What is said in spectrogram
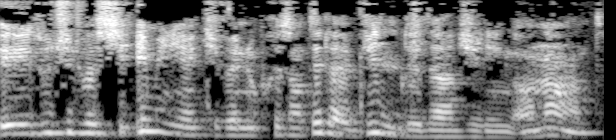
Et tout de suite, voici Emilia qui va nous présenter la ville de Darjeeling en Inde.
